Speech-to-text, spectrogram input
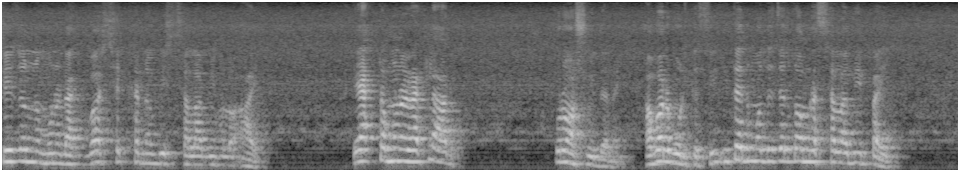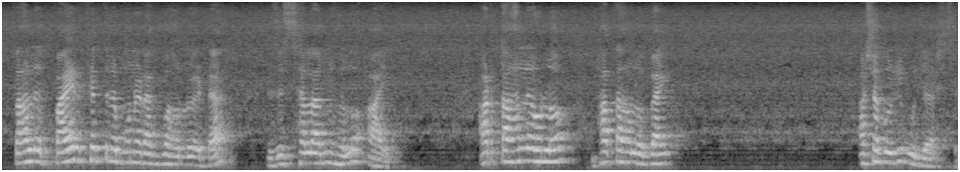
সেই জন্য মনে রাখবা শিক্ষানবিশ স্যালামি হলো আয়। একটা মনে রাখলে আর কোনো অসুবিধা নেই। আবার বলতেছি, ঈদের মধ্যে যেহেতু আমরা স্যালামি পাই, তাহলে পায়ের ক্ষেত্রে মনে রাখবা হলো এটা, যে স্যালামি হলো আয়। আর তাহলে হলো, ভাতা হলো ব্যয়। আশা করি বুঝে আসছে।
